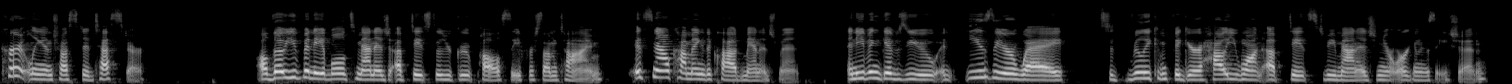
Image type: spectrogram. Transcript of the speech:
currently in Trusted Tester. Although you've been able to manage updates through your group policy for some time, it's now coming to cloud management. and even gives you an easier way to really configure how you want updates to be managed in your organization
